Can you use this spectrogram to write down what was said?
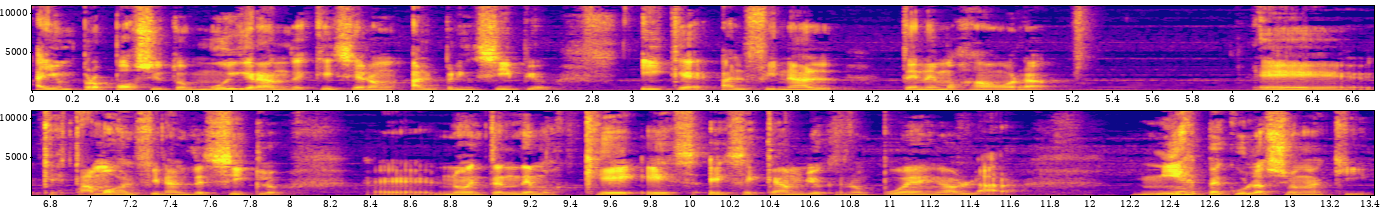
hay un propósito muy grande que hicieron al principio y que al final tenemos ahora, eh, que estamos al final del ciclo, eh, no entendemos qué es ese cambio que no pueden hablar. Mi especulación aquí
